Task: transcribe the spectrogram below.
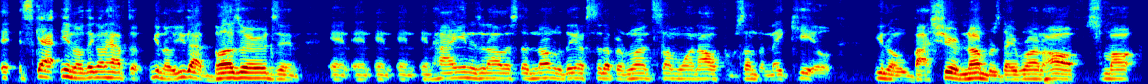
eh, scat, you know, they're going to have to, you know, you got buzzards and and and and and, and hyenas and all that stuff. Normally, they'll sit up and run someone off from something they killed you know, by sheer numbers, they run off small,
